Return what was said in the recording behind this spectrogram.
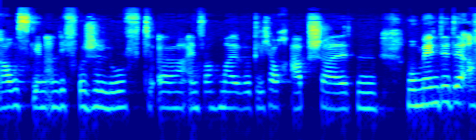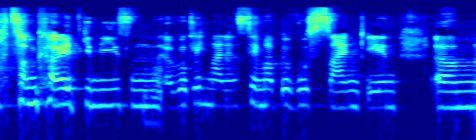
rausgehen an die frische Luft, äh, einfach mal wirklich auch abschalten, Momente der Achtsamkeit genießen, mhm. wirklich mal ins Thema Bewusstsein gehen, ähm,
